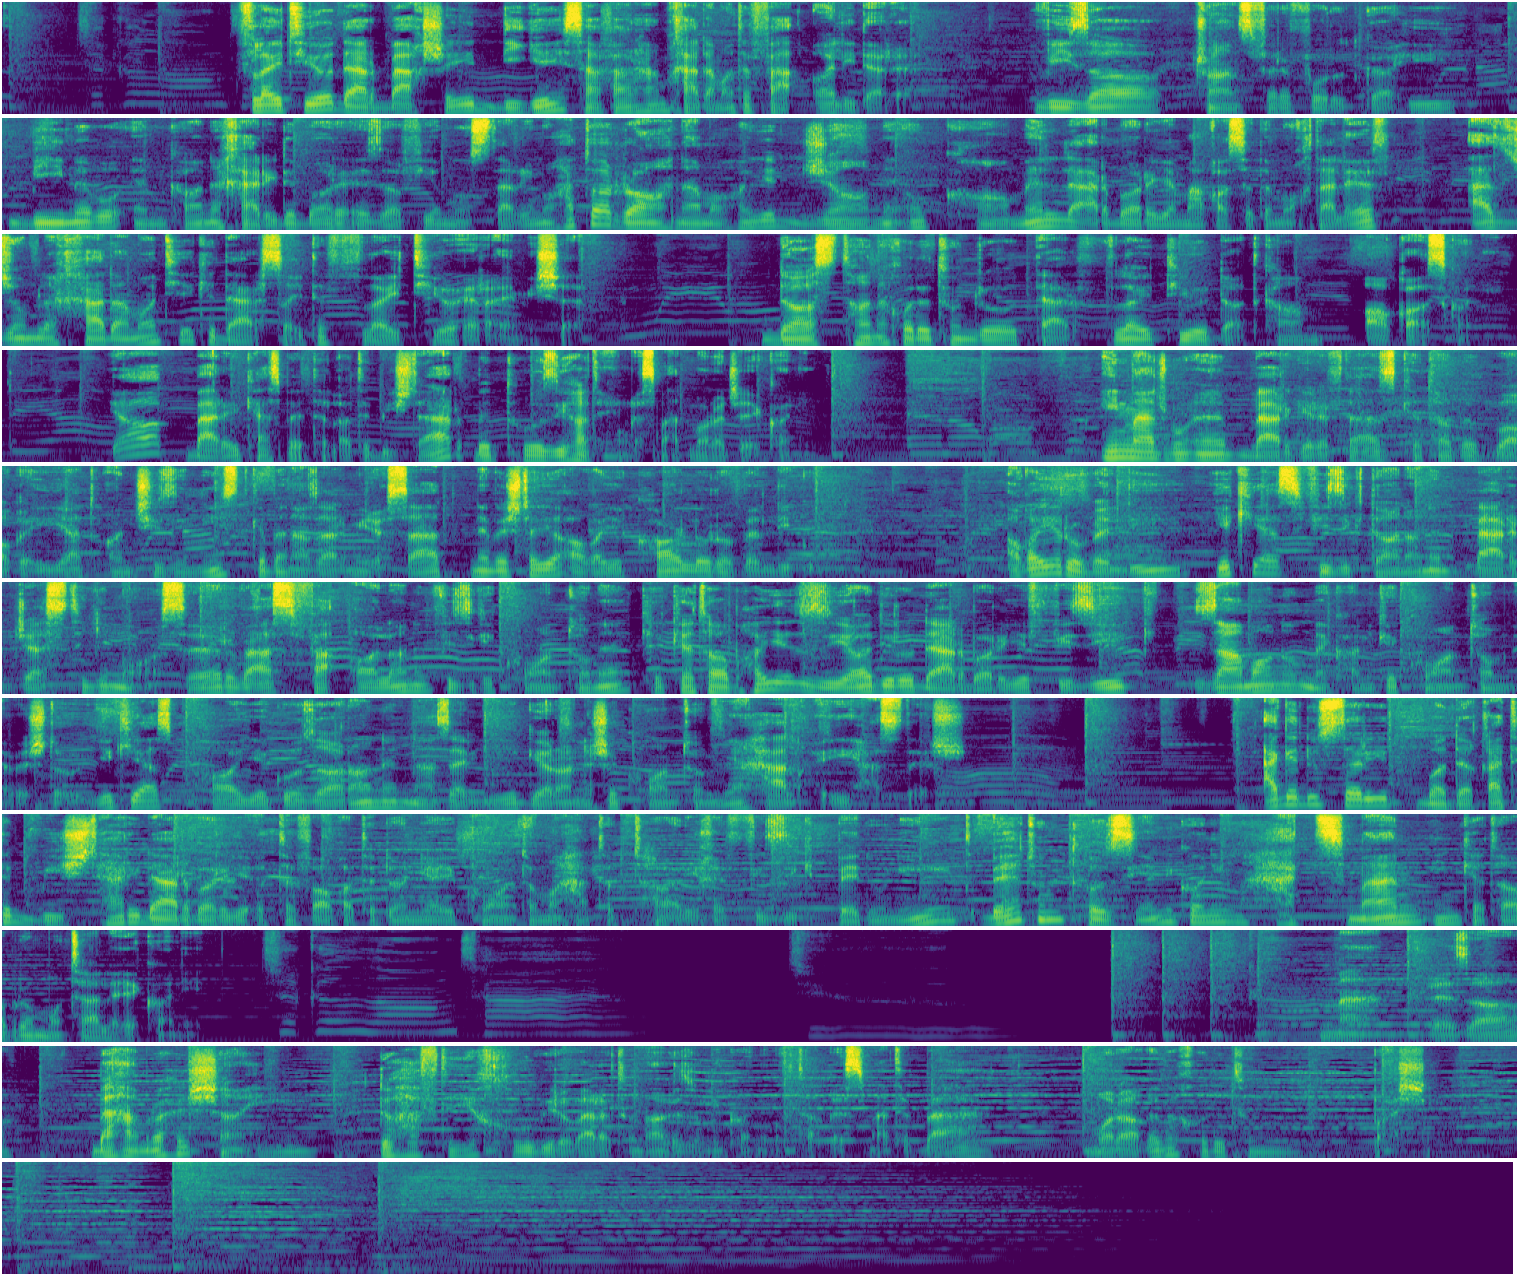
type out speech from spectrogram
Flytio در بخشای دیگه سفر هم خدمات فعالی داره. ویزا، ترانسفر فرودگاهی، بیمه و امکان خرید بار اضافی مستقیم و حتی راهنماهای جامع و کامل درباره مقاصد مختلف از جمله خدماتیه که در سایت Flytio ارائه میشه. داستان خودتون رو در flytio.com آغاز کنید یا برای کسب اطلاعات بیشتر به توضیحات این قسمت مراجعه کنید. این مجموعه برگرفته از کتاب واقعیت آن چیزی نیست که به نظر می‌رسد نوشته آقای کارلو روبلی بود. آقای روبلی یکی از فیزیکدانان برجسته معاصر و از فعالان فیزیک کوانتومه که کتابهای زیادی رو درباره فیزیک، زمان و مکانیک کوانتوم نوشته و یکی از پایه‌گذاران نظریه گرانش کوانتومی حلقه ای هستش. اگه دوست دارید با دقت بیشتری درباره اتفاقات دنیای کوانتوم و حتی تاریخ فیزیک بدونید بهتون توصیه می‌کنیم حتما این کتاب رو مطالعه کنید. من رضا به همراه شاهین دو هفته خوبی رو براتون آرزو می‌کنیم تا قسمت بعد مراقب خودتون باشین.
